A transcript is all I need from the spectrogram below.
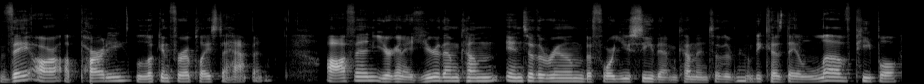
They are a party looking for a place to happen. Often you're going to hear them come into the room before you see them come into the room because they love people,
